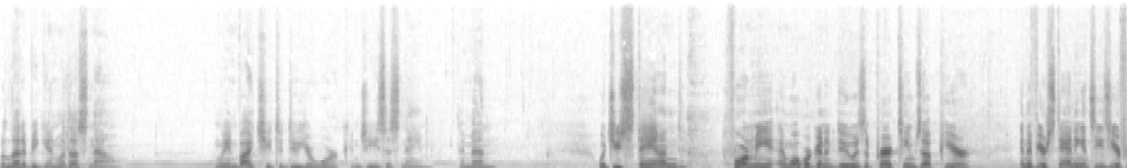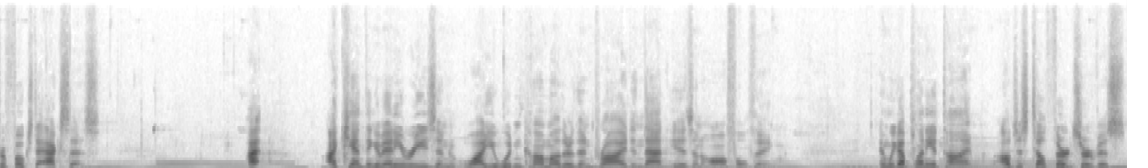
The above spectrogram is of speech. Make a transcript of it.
But let it begin with us now. And we invite you to do your work in Jesus' name. Amen. Would you stand for me? And what we're going to do is the prayer team's up here. And if you're standing, it's easier for folks to access. I, I can't think of any reason why you wouldn't come other than pride, and that is an awful thing. And we got plenty of time. I'll just tell third service,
